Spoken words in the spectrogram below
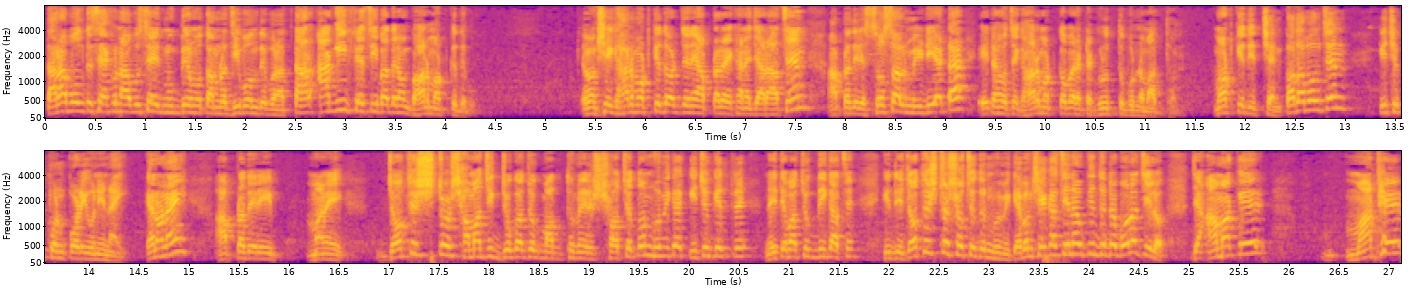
তারা বলতেছে, এখন আবু সাইদ মুখদের মতো আমরা জীবন দেব না। তার আগেই ফেসিবাদের এবং ঘর মটকে দেবো। এবং সেই ঘাড় মটকে দেওয়ার জন্য আপনারা এখানে যারা আছেন, আপনাদের সোশ্যাল মিডিয়াটা এটা হচ্ছে ঘাড় মটকাবার একটা গুরুত্বপূর্ণ মাধ্যম। মটকে দিচ্ছেন। কথা বলছেন, কিছুক্ষণ পরে উনি নাই। কেন নাই? আপনাদের এই মানে যথেষ্ট সামাজিক যোগাযোগ মাধ্যমের সচেতন ভূমিকা কিছু ক্ষেত্রে নেতিবাচক দিক আছে, কিন্তু যথেষ্ট সচেতন ভূমিকা, এবং শেখ হাসিনাও কিন্তু এটা বলেছিল যে আমাকে মাঠে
